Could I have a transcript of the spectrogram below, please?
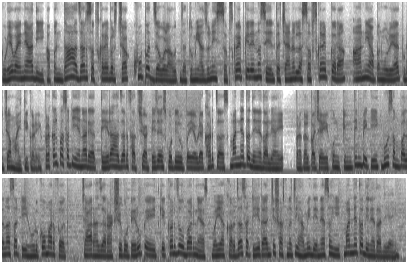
पुढे वळण्याआधी आपण दहा हजार सबस्क्रायबर्सच्या खूपच जवळ आहोत. जर तुम्ही अजूनही सबस्क्राईब केले नसेल तर चॅनलला सबस्क्राईब करा आणि आपण वळूयात पुढच्या माहितीकडे. प्रकल्पासाठी येणाऱ्या तेरा हजार सातशे अठ्ठेचाळीस कोटी रुपये एवढ्या खर्चास मान्यता देण्यात आली आहे. प्रकल्पाच्या एकूण किमतींपैकी भूसंपादनासाठी हुडको मार्फत चार हजार आठशे कोटी रुपये इतके कर्ज उभारण्यास व या कर्जासाठी राज्य शासनाची हमी देण्यासही मान्यता देण्यात आली आहे.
